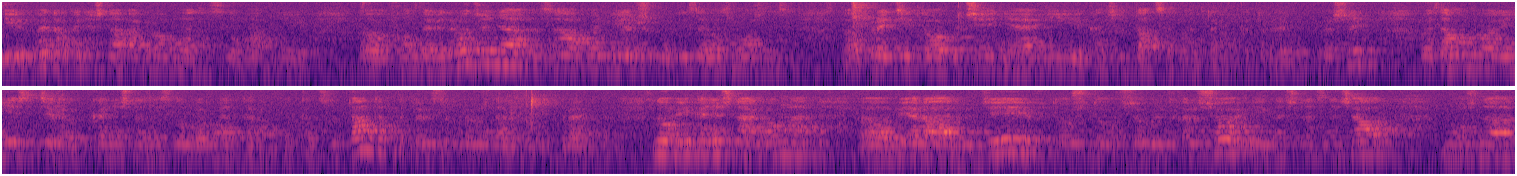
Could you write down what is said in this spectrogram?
И в этом, конечно, огромная заслуга и э, фонда «Відродження» за поддержку и за возможность пройти то обучение и консультации менторов, которые прошли. В этом э, есть, э, конечно, заслуга менторов и консультантов, которые сопровождали эти проекты. Ну и, конечно, огромная э, вера людей в то, что все будет хорошо, и начинать сначала можно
